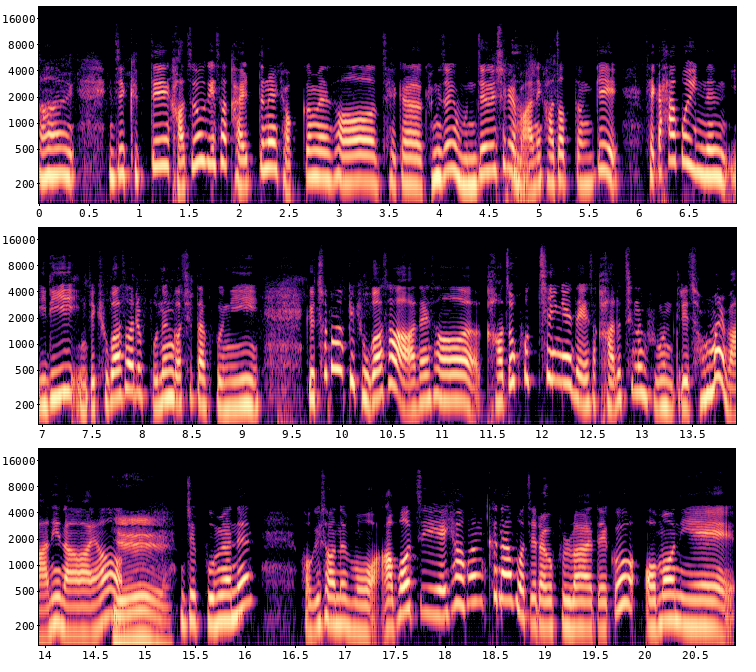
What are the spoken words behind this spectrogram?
아, 이제 그때 가족에서 갈등을 겪으면서 제가 굉장히 문제 의식을 많이 가졌던 게 제가 하고 있는 일이 이제 교과서를 보는 것이다 보니 그 초등학교 교과서 안에서 가족 호칭에 대해서 가르치는 부분들이 정말 많이 나와요. 예. 이제 보면은 거기서는 뭐 아버지의 형은 큰아버지라고 불러야 되고 어머니의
